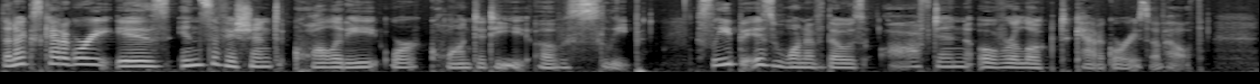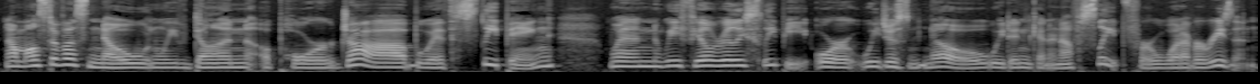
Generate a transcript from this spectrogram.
The next category is insufficient quality or quantity of sleep. Sleep is one of those often overlooked categories of health. Now, most of us know when we've done a poor job with sleeping when we feel really sleepy, or we just know we didn't get enough sleep for whatever reason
